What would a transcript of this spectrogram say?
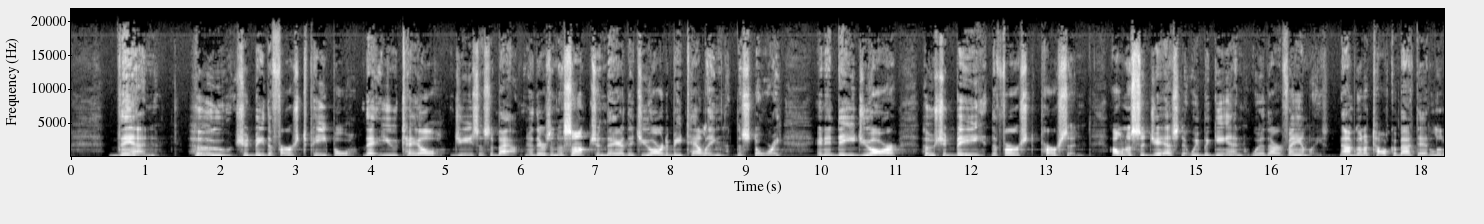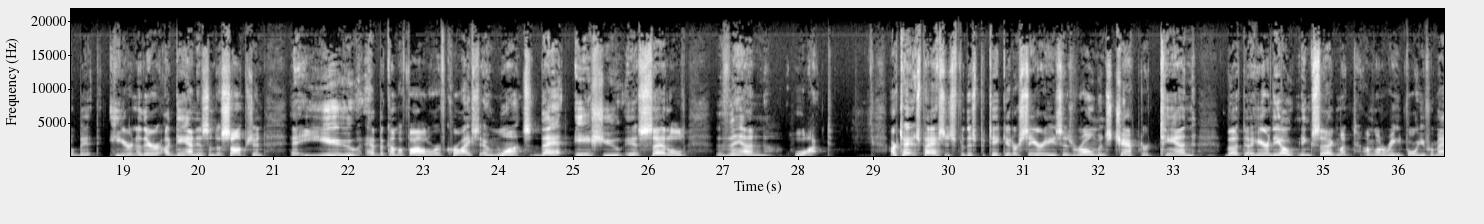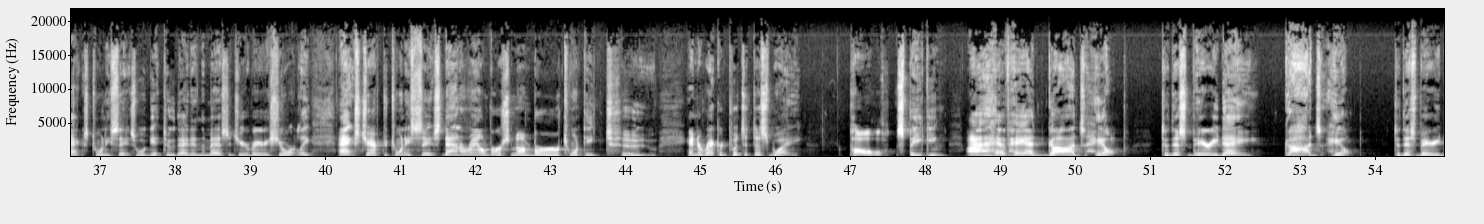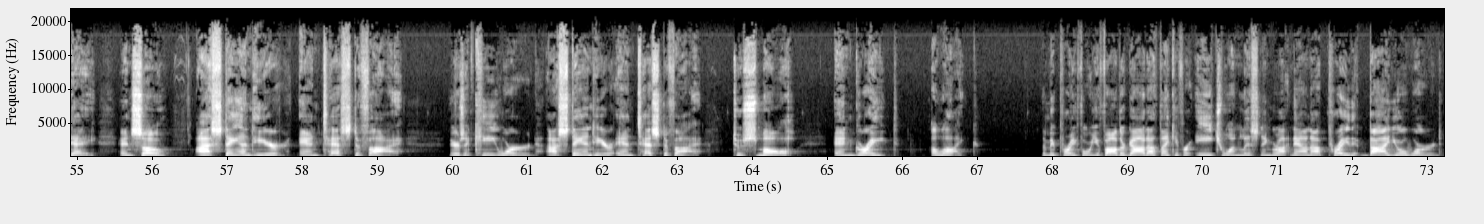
then who should be the first people that you tell Jesus about. Now, there's an assumption there that you are to be telling the story, and indeed you are. Who should be the first person? I want to suggest that we begin with our families. Now, I'm going to talk about that a little bit here. Now, there again is an assumption that you have become a follower of Christ, and once that issue is settled, then what? Our text passage for this particular series is Romans chapter 10, but uh, here in the opening segment, I'm going to read for you from Acts 26. We'll get to that in the message here very shortly. Acts chapter 26, down around verse number 22. And the record puts it this way Paul speaking, I have had God's help to this very day. God's help to this very day. And so, I stand here and testify. There's a key word. I stand here and testify to small and great alike. Let me pray for you. Father God, I thank you for each one listening right now, and I pray that by your word,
